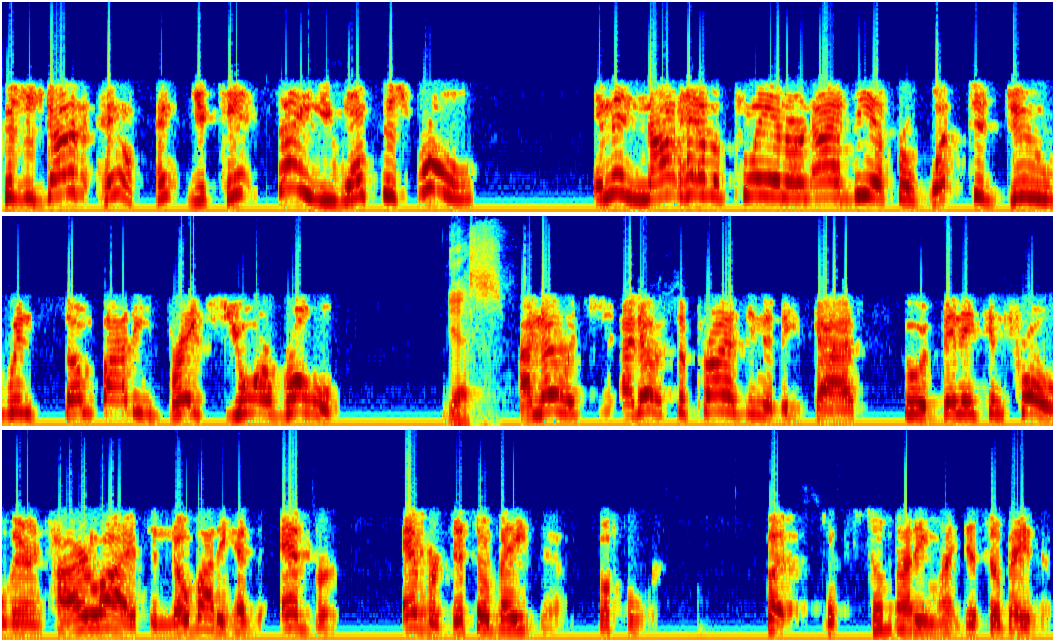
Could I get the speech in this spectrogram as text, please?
Because there's got to hang on, hang, you can't say you want this rule and then not have a plan or an idea for what to do when somebody breaks your rule. yes. I know it's I know it's surprising to these guys who have been in control their entire lives and nobody has ever ever disobeyed them before. But, but somebody might disobey them.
